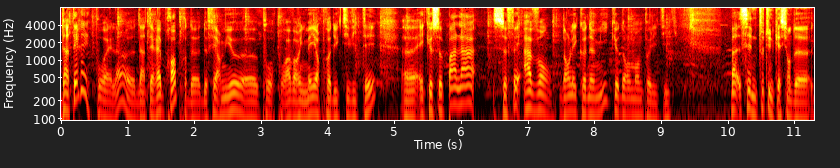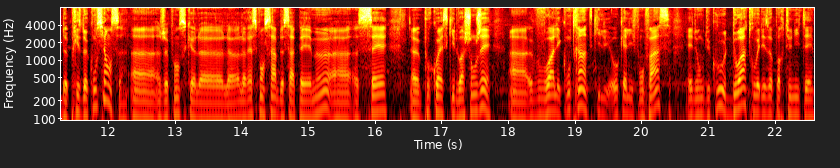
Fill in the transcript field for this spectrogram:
d'intérêt pour elle, hein, d'intérêt propre, de, faire mieux euh, pour, pour avoir une meilleure productivité, euh, et que ce pas-là se fait avant dans l'économie que dans le monde politique? Bah, c'est toute une question de, prise de conscience. Euh, je pense que le, responsable de sa PME euh, sait euh, pourquoi est-ce qu'il doit changer, voit les contraintes auxquelles ils font face et donc du coup doit trouver des opportunités.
